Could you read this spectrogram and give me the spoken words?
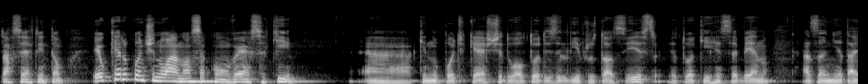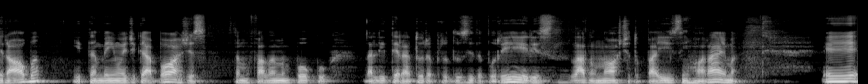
Tá certo, então. Eu quero continuar a nossa conversa aqui, uh, aqui no podcast do Autores e Livros Dose Extra. Eu estou aqui recebendo a Zania Dairalba e também o Edgar Borges. Estamos falando um pouco da literatura produzida por eles, lá no norte do país, em Roraima. É,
